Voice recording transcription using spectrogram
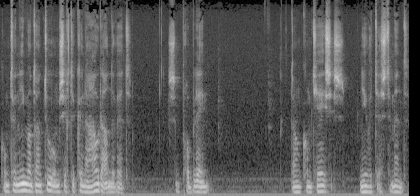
komt er niemand aan toe om zich te kunnen houden aan de wet. Dat is een probleem. Dan komt Jezus, Nieuwe Testament.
